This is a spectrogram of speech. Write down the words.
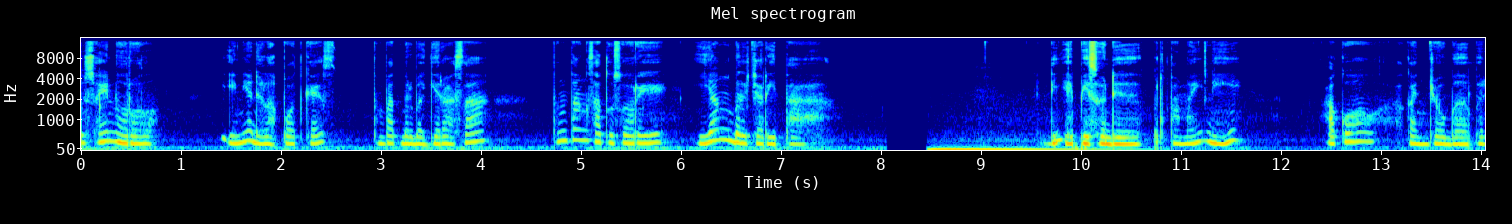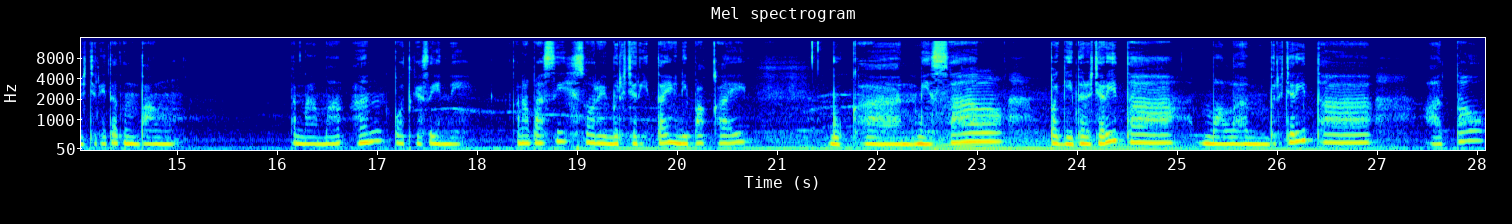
saya Nurul. Ini adalah podcast tempat berbagi rasa tentang satu sore yang bercerita. Di episode pertama ini, aku akan coba bercerita tentang penamaan podcast ini. Kenapa sih sore bercerita yang dipakai? Bukan misal pagi bercerita, malam bercerita, atau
